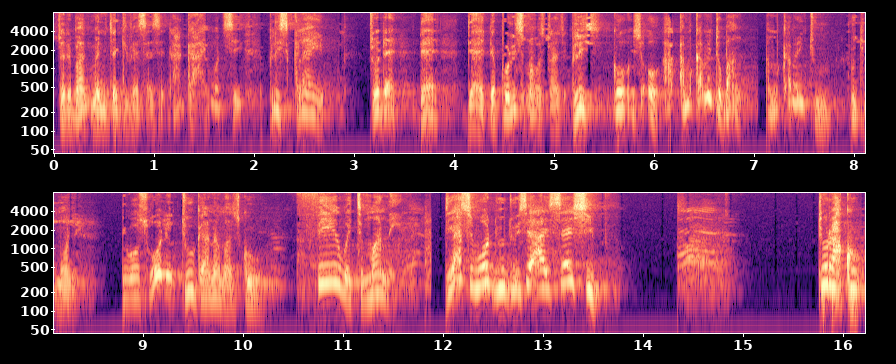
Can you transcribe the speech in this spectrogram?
So the bank manager gave us I said, that guy, what's he? Please clear him. So the, the, the, the policeman was trying to please go. He said, oh, I'm coming to bank. I'm coming to put money. He was holding two Ghana must go, fail with money. They asked him, what do you do? He said, I sell sheep. Tulaku.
